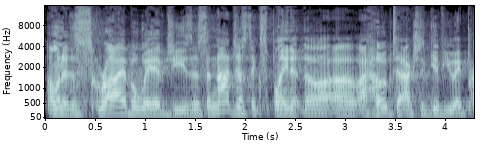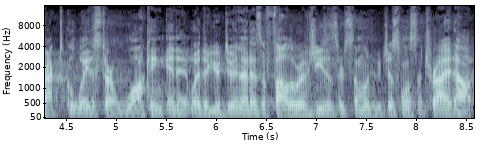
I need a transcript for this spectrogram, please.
I want to describe a way of Jesus and not just explain it though. I, I hope to actually give you a practical way to start walking in it, whether you're doing that as a follower of Jesus or someone who just wants to try it out.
